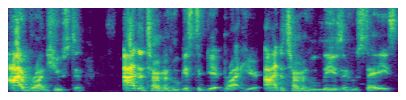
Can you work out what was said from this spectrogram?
I run Houston. I determine who gets to get brought here. I determine who leaves and who stays.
